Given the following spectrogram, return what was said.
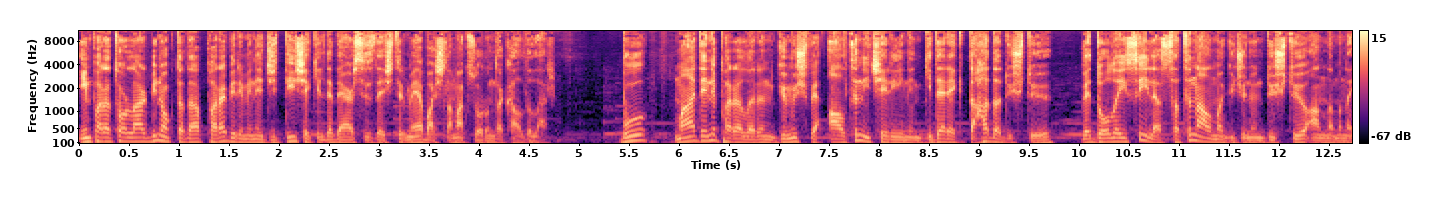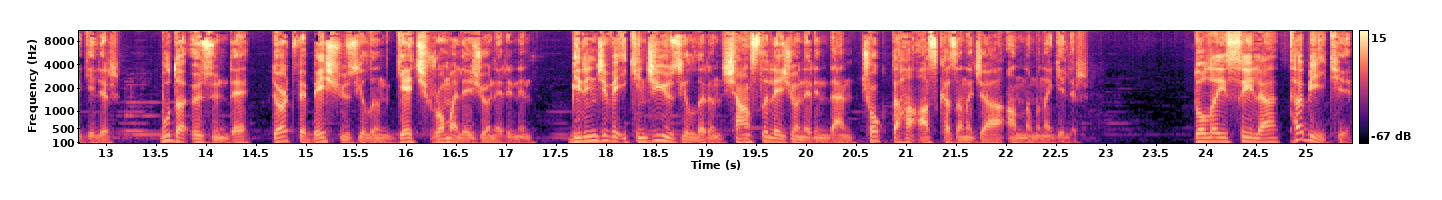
İmparatorlar bir noktada para birimini ciddi şekilde değersizleştirmeye başlamak zorunda kaldılar. Bu, madeni paraların gümüş ve altın içeriğinin giderek daha da düştüğü ve dolayısıyla satın alma gücünün düştüğü anlamına gelir. Bu da özünde 4 ve 500 yılın geç Roma lejyonerinin 1. ve 2. yüzyılların şanslı lejyonerinden çok daha az kazanacağı anlamına gelir. Dolayısıyla tabii ki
